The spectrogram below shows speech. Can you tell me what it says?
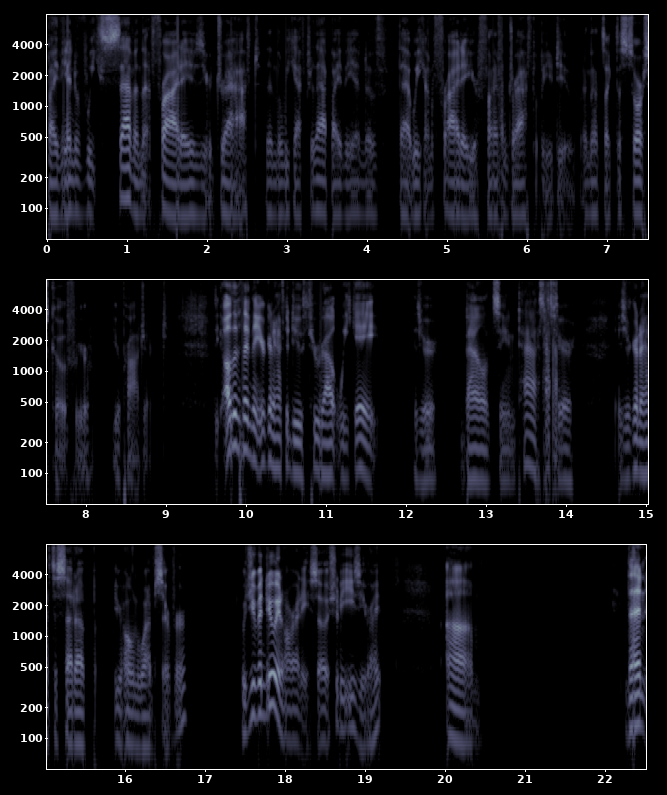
by the end of week seven, that Friday is your draft. Then the week after that, by the end of that week on Friday, your final draft will be due, and that's like the source code for your your project. The other thing that you're going to have to do throughout week eight, as you're balancing tasks here, is you're going to have to set up your own web server, which you've been doing already, so it should be easy, right? Um, then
